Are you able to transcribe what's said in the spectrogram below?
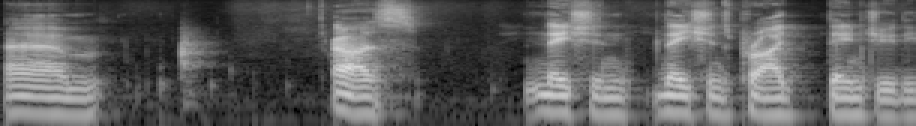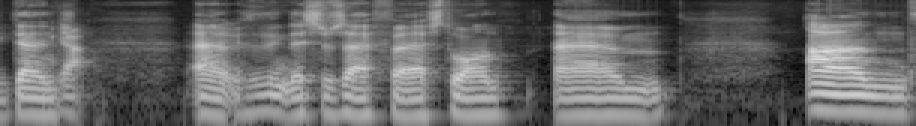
Um, as nation nation's pride, Dame Judi Dench. Yeah. Uh, I think this was her first one. Um, and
